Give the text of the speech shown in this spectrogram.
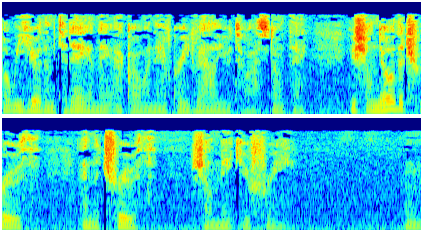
But we hear them today and they echo and they have great value to us, don't they? You shall know the truth, and the truth shall make you free. Hmm.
